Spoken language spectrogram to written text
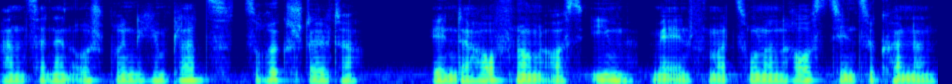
an seinen ursprünglichen Platz zurückstellte. In der Hoffnung, aus ihm mehr Informationen rausziehen zu können,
